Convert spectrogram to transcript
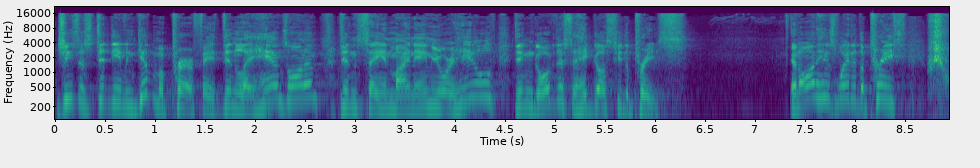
Jesus didn't even give him a prayer of faith, didn't lay hands on him, didn't say, In my name you are healed, didn't go over there say, Hey, go see the priest. And on his way to the priest, whew,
